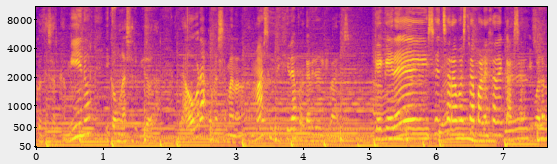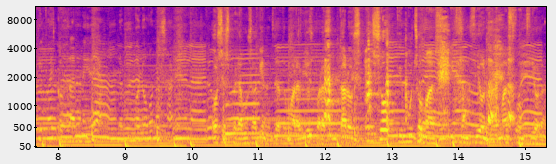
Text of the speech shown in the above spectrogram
con César Camino y con una servidora. La obra, una semana nada más, dirigida por Gabriel Olivares. ¿Que queréis echar a vuestra pareja de casa? Igual aquí podéis coger una idea. Lo mismo luego no sale. Os esperamos aquí en el Teatro Maravillos para contaros eso y mucho más. Y funciona, además funciona.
